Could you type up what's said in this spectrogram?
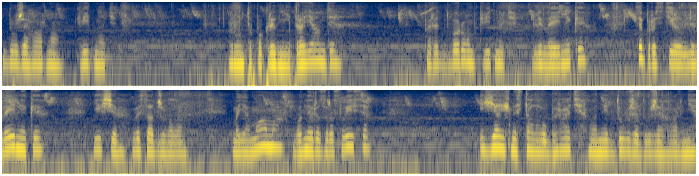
Дуже гарно квітнуть ґрунтопокривні троянди. Перед двором квітнуть лілейники. Це прості лілейники. Їх ще висаджувала моя мама. Вони розрослися. І я їх не стала обирати. Вони дуже-дуже гарні.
